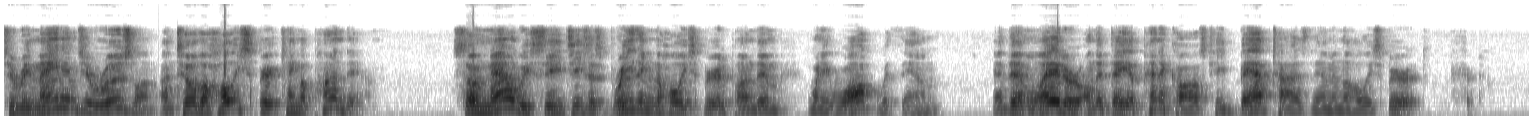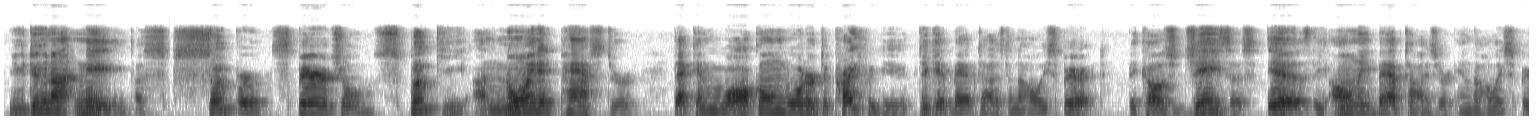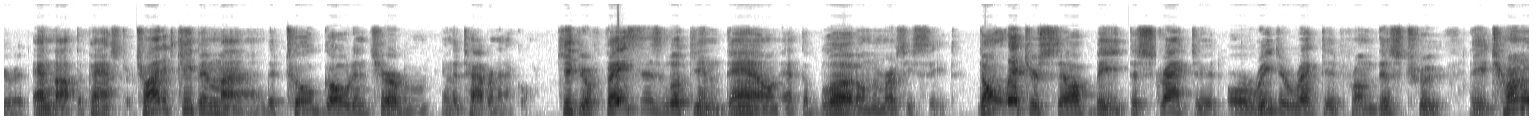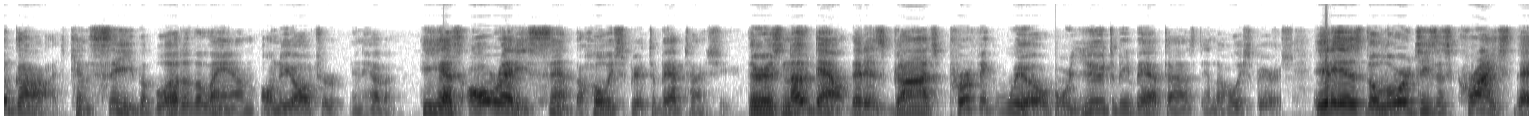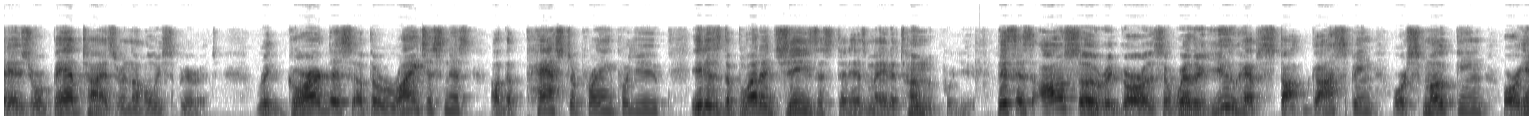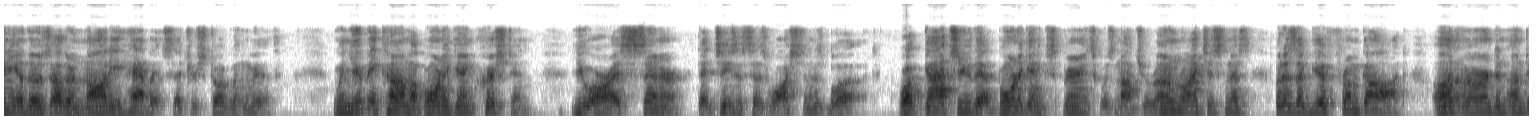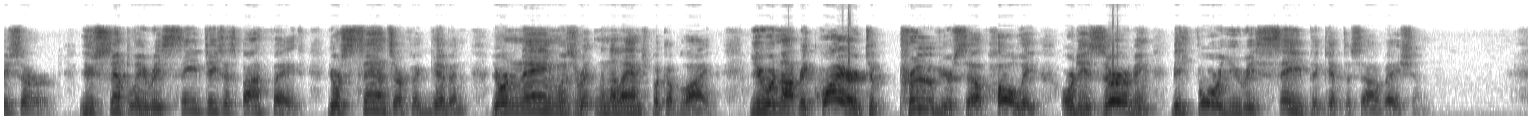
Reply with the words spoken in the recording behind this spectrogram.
to remain in Jerusalem until the Holy Spirit came upon them. So now we see Jesus breathing the Holy Spirit upon them when he walked with them, and then later on the day of Pentecost, he baptized them in the Holy Spirit. You do not need a super spiritual, spooky, anointed pastor that can walk on water to pray for you to get baptized in the Holy Spirit. Because Jesus is the only baptizer in the Holy Spirit and not the pastor. Try to keep in mind the two golden cherubim in the tabernacle. Keep your faces looking down at the blood on the mercy seat. Don't let yourself be distracted or redirected from this truth. The eternal God can see the blood of the Lamb on the altar in heaven. He has already sent the Holy Spirit to baptize you. There is no doubt that it is God's perfect will for you to be baptized in the Holy Spirit. It is the Lord Jesus Christ that is your baptizer in the Holy Spirit regardless of the righteousness of the pastor praying for you, it is the blood of Jesus that has made atonement for you. This is also regardless of whether you have stopped gossiping or smoking or any of those other naughty habits that you're struggling with. When you become a born again Christian, you are a sinner that Jesus has washed in his blood. What got you that born again experience was not your own righteousness, but as a gift from God, unearned and undeserved. You simply received Jesus by faith. Your sins are forgiven. Your name was written in the Lamb's Book of Life. You were not required to prove yourself holy or deserving before you received the gift of salvation.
